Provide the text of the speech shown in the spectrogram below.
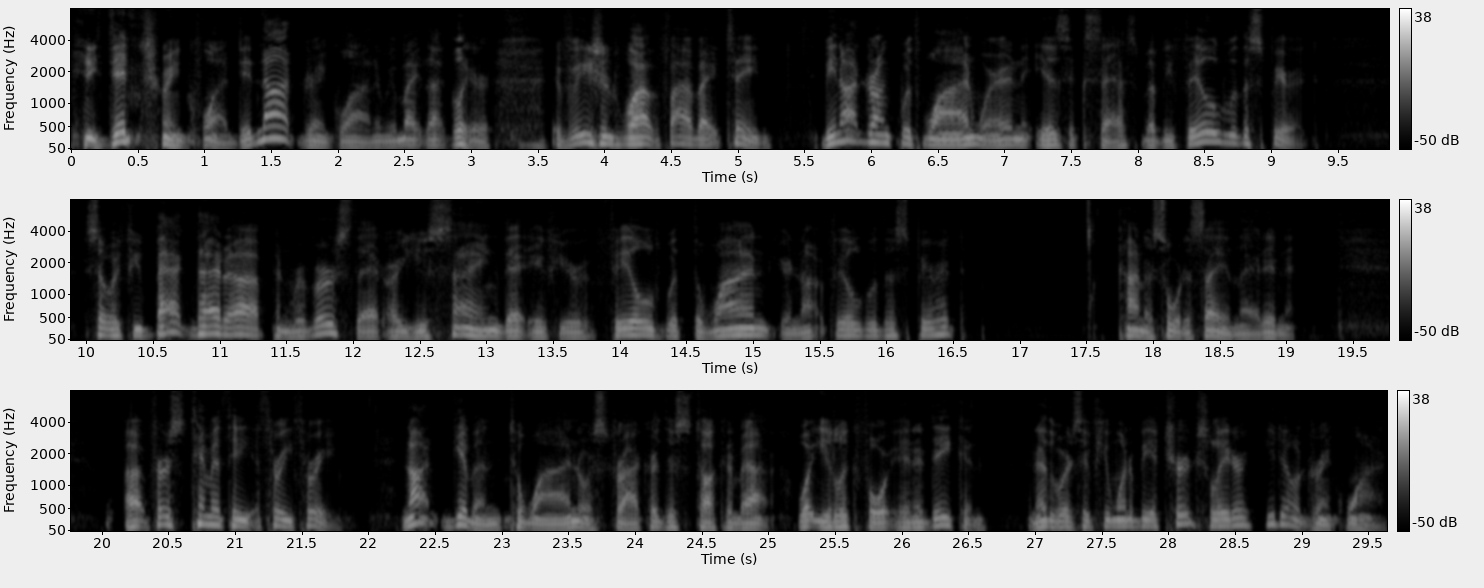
And he didn't drink wine, did not drink wine. And we make that clear. Ephesians 5, 18. Be not drunk with wine wherein is excess, but be filled with the Spirit. So if you back that up and reverse that, are you saying that if you're filled with the wine, you're not filled with the Spirit? Kind of sort of saying that, isn't it? Uh, 1 Timothy 3 3. Not given to wine or striker. This is talking about what you look for in a deacon. In other words, if you want to be a church leader, you don't drink wine.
